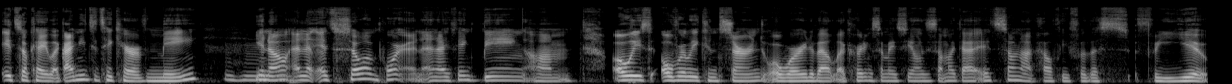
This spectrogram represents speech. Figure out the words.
it's okay. Like I need to take care of me. You know, and it's so important. And I think being um, always overly concerned or worried about like hurting somebody's feelings or something like that, it's so not healthy for this for you.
